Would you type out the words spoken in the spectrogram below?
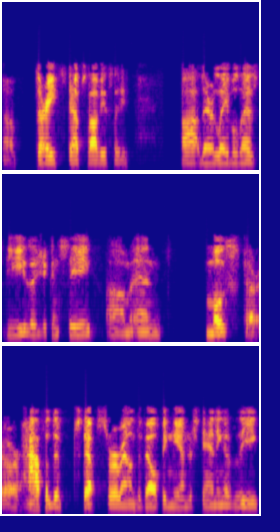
Uh, there are eight steps, obviously. Uh, they're labeled as Ds, as you can see, um, and most or, or half of the steps are around developing the understanding of the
